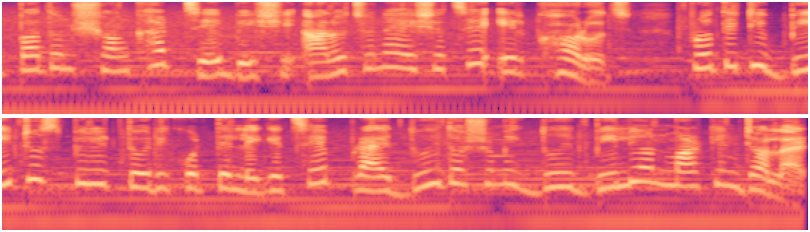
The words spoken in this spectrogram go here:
উৎপাদন সংখ্যার চেয়ে বেশি আলোচনায় এসেছে এর খরচ। প্রতিটি বি টু স্পিরিট তৈরি করতে লেগেছে প্রায় দুই দশমিক দুই বিলিয়ন মার্কিন ডলার,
